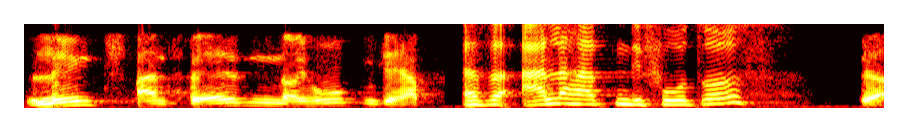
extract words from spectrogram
Linz, Ansfelden, Neuhofen gehabt. Also alle hatten die Fotos. Ja,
